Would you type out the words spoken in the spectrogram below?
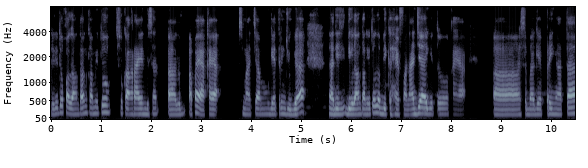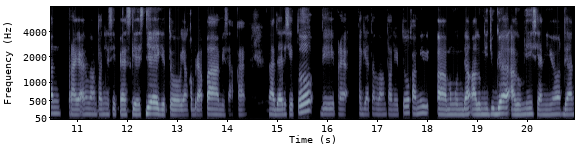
Jadi tuh kalau ulang tahun kami tuh suka ngerayain besar leb- apa ya kayak semacam gathering juga. Nah, di, di ulang tahun itu lebih ke have fun aja gitu, kayak eh, sebagai peringatan perayaan ulang tahunnya si PSGSJ gitu, yang keberapa misalkan. Nah, dari situ di kegiatan ulang tahun itu kami eh, mengundang alumni juga, alumni senior dan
